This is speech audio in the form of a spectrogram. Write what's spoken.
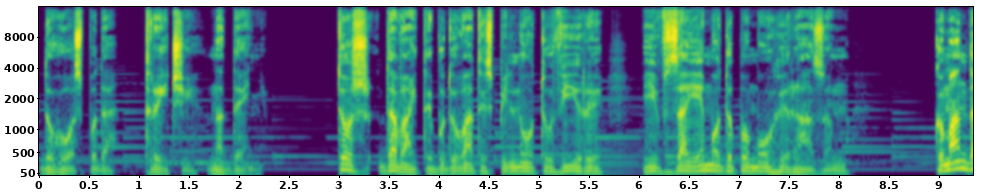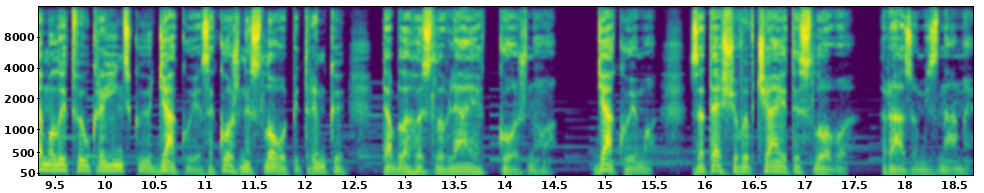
до Господа тричі на день. Тож давайте будувати спільноту віри і взаємодопомоги разом. Команда молитви українською дякує за кожне слово підтримки та благословляє кожного. Дякуємо за те, що вивчаєте слово разом із нами.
